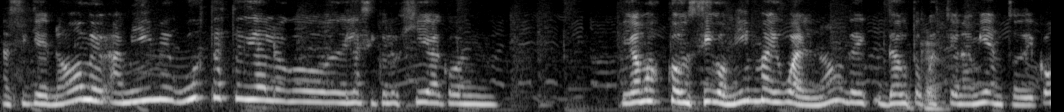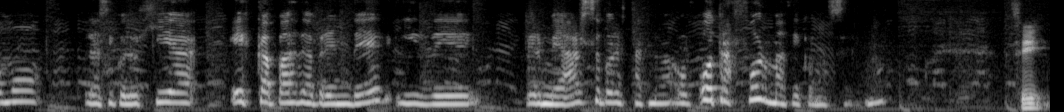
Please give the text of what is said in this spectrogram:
Así que no, a mí me gusta este diálogo de la psicología con, digamos, consigo misma igual, ¿no? De, autocuestionamiento, de cómo la psicología es capaz de aprender y de permearse por estas otras formas de conocer, ¿no? Sí,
